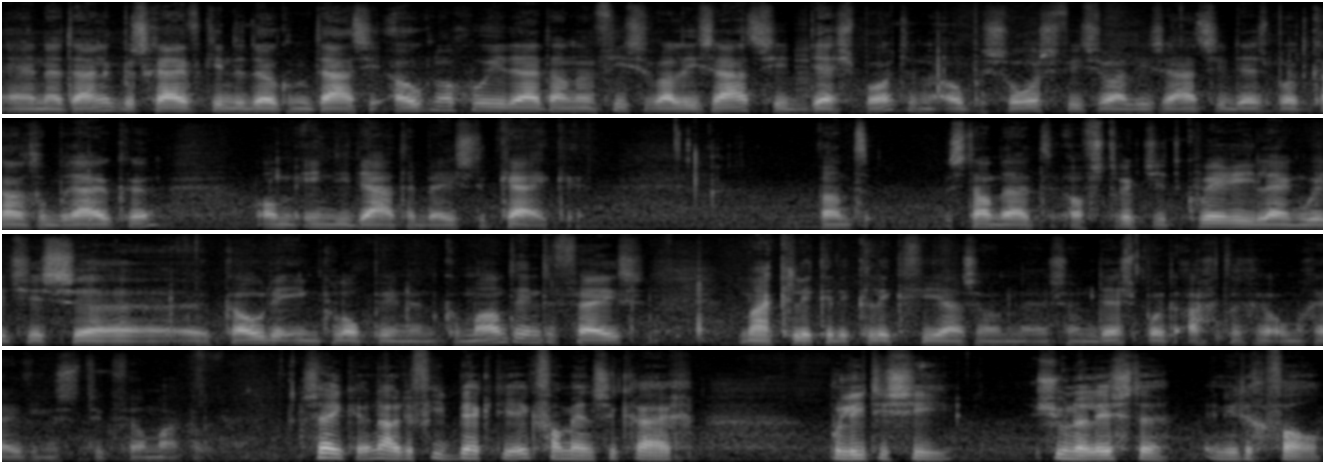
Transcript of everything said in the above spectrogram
En uiteindelijk beschrijf ik in de documentatie ook nog hoe je daar dan een visualisatie-dashboard, een open source visualisatie-dashboard kan gebruiken om in die database te kijken. Want standaard of structured query language is uh, code inkloppen in een command interface. Maar klikken de klik via zo'n zo'n dashboardachtige omgeving is natuurlijk veel makkelijker. Zeker. Nou, de feedback die ik van mensen krijg, politici, journalisten in ieder geval,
